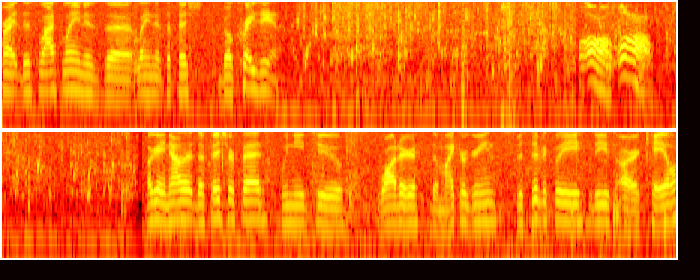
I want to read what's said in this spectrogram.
All right, this last lane is the lane that the fish go crazy in. Oh, oh! Okay, now that the fish are fed, we need to water the microgreens. Specifically, these are kale.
